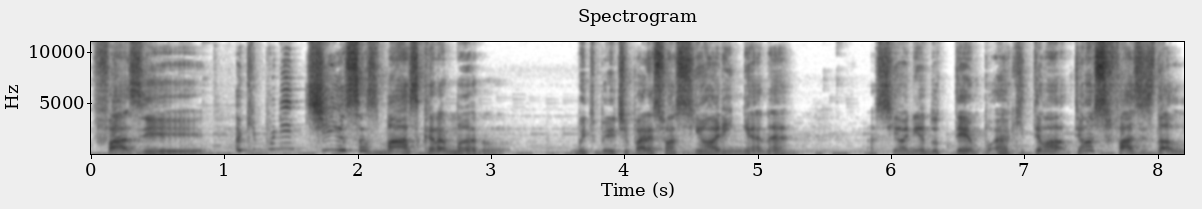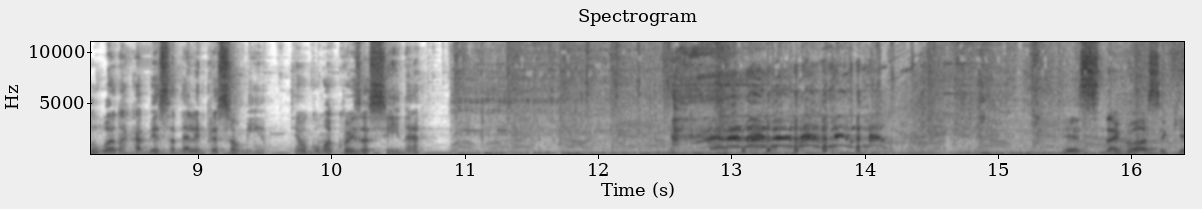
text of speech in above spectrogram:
fase. Olha que bonitinho essas máscaras, mano. Muito bonitinho, parece uma senhorinha, né? A senhorinha do tempo. Aqui tem, uma, tem umas fases da lua na cabeça dela, é impressão minha. Tem alguma coisa assim, né? Esse negócio aqui.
